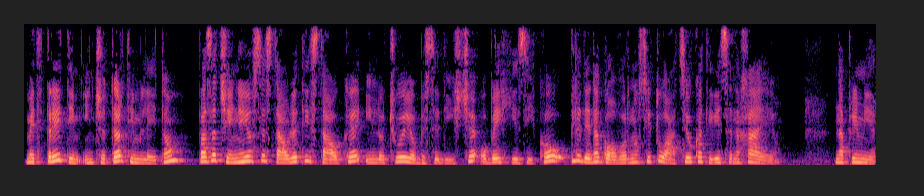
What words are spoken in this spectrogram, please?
Med tretjim in četrtim letom pa začenjajo sestavljati stavke in ločujejo besedišče obeh jezikov glede na govorno situacijo, v kateri se nahajajo. Naprimer,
